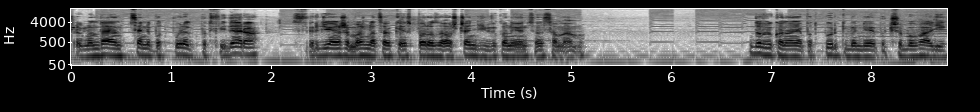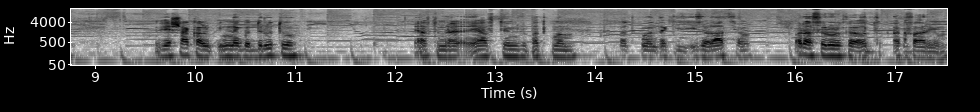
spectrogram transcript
Przeglądając ceny podpórek pod feedera, stwierdziłem, że można całkiem sporo zaoszczędzić wykonując ją samemu. Do wykonania podpórki będziemy potrzebowali wieszaka lub innego drutu. Ja w tym, ja w tym wypadku mam, wypadku mam taki z izolacją oraz rurkę od akwarium.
